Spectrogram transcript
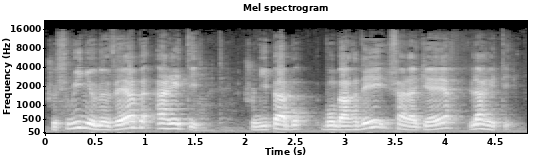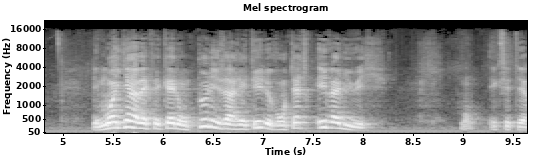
Je souligne le verbe arrêter. Je ne dis pas bombarder, faire la guerre, l'arrêter. Les moyens avec lesquels on peut les arrêter devront être évalués. Bon, etc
